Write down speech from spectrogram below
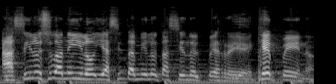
Así lo hizo Danilo y así también lo está haciendo el PRM. Qué pena.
